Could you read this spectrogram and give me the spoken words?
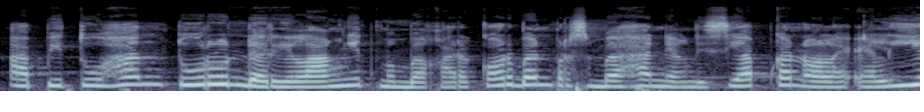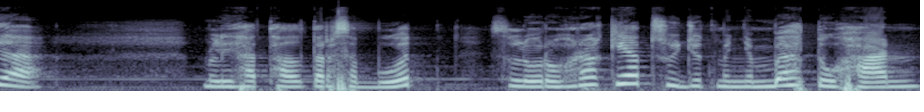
Api Tuhan turun dari langit membakar korban persembahan yang disiapkan oleh Elia. Melihat hal tersebut, seluruh rakyat sujud menyembah Tuhan,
